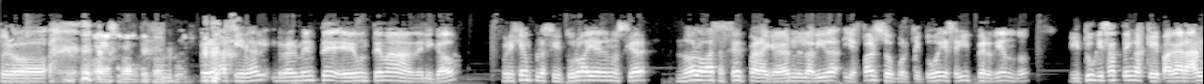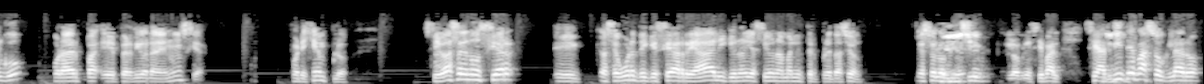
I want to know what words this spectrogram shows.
Pero, pero al final realmente es un tema delicado. Por ejemplo, si tú lo vayas a denunciar, no lo vas a hacer para cagarle la vida y es falso porque tú vayas a seguir perdiendo y tú quizás tengas que pagar algo por haber pa- eh, perdido la denuncia. Por ejemplo, si vas a denunciar, eh, asegúrate que sea real y que no haya sido una mala interpretación. Eso es lo, lo principal. Si a ti te pasó claro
